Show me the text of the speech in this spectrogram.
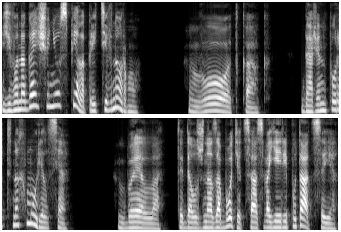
Его нога еще не успела прийти в норму». «Вот как». Давинпорт нахмурился. «Белла, ты должна заботиться о своей репутации.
